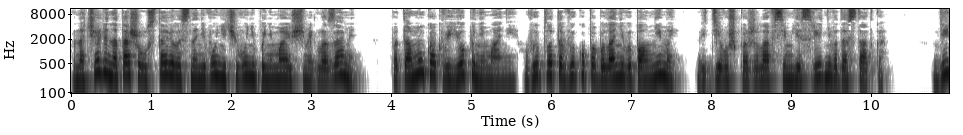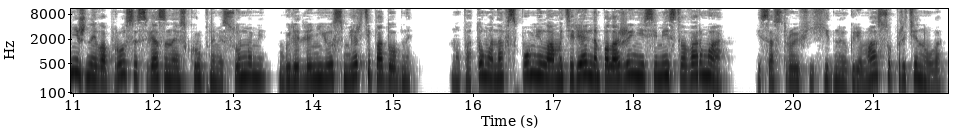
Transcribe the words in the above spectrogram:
Вначале Наташа уставилась на него ничего не понимающими глазами, потому как в ее понимании выплата выкупа была невыполнимой, ведь девушка жила в семье среднего достатка. Денежные вопросы, связанные с крупными суммами, были для нее смерти подобны. Но потом она вспомнила о материальном положении семейства Варма и, состроив ехидную гримасу, протянула.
